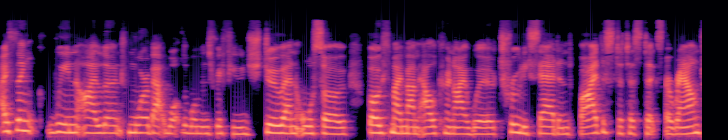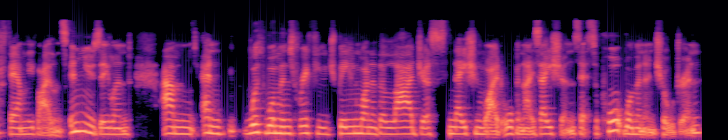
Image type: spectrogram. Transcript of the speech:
I think when I learned more about what the Women's Refuge do, and also both my mum Elke and I were truly saddened by the statistics around family violence in New Zealand, um, and with Women's Refuge being one of the largest nationwide organisations that support women and children,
